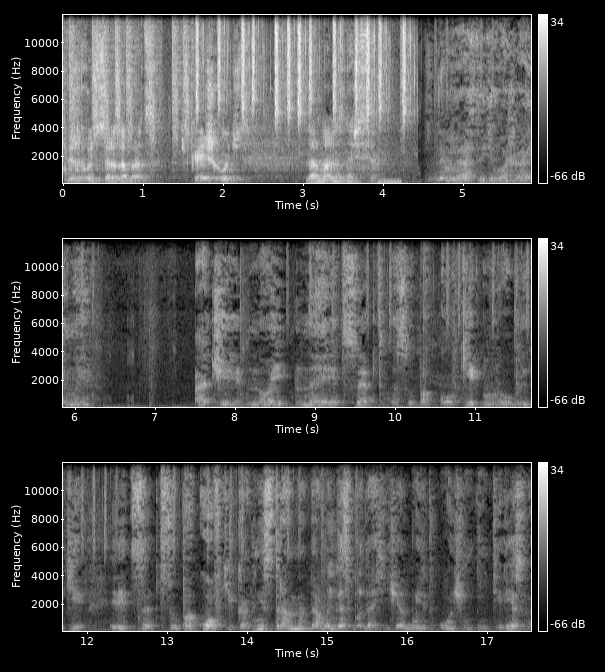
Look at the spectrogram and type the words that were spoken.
Тебе же хочется разобраться. Конечно, хочется. Нормально, значит, все. Здравствуйте, уважаемые. Очередной рецепт с упаковки в рубрике «Рецепт с упаковки». Как ни странно, дамы и господа, сейчас будет очень интересно,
